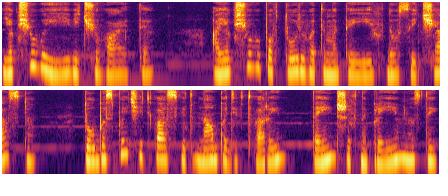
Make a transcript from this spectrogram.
якщо ви її відчуваєте. А якщо ви повторюватимете їх досить часто, то убезпечить вас від нападів тварин та інших неприємностей,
